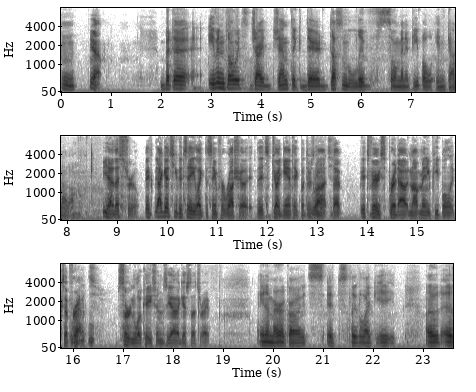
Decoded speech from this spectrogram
Hmm. Yeah, but uh, even though it's gigantic, there doesn't live so many people in Canada. Yeah, that's true. It, I guess you could say like the same for Russia. It's gigantic, but there's not that. It's very spread out and not many people except for Right. l- certain locations. Yeah, I guess that's right. In America, it's it's like it, a, a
